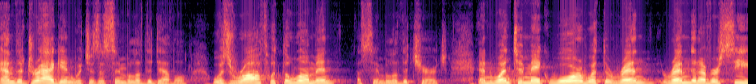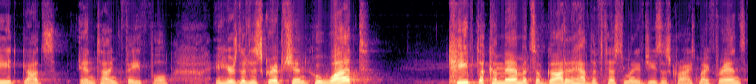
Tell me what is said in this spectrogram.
And the dragon, which is a symbol of the devil, was wroth with the woman, a symbol of the church, and went to make war with the rem- remnant of her seed, God's end time faithful. And here's the description who what? Keep the commandments of God and have the testimony of Jesus Christ. My friends,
